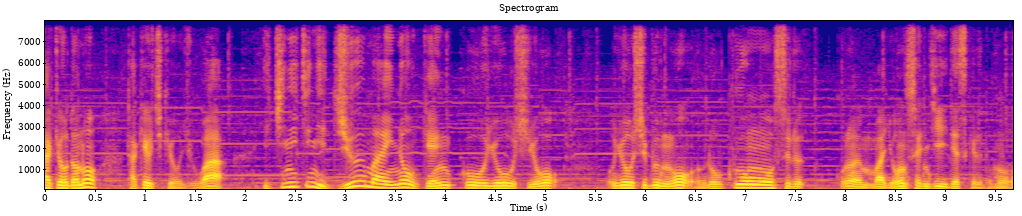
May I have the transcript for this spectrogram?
先ほどの竹内教授は1日に10枚の原稿用紙を用紙文を録音をする。これはま4000字ですけれども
